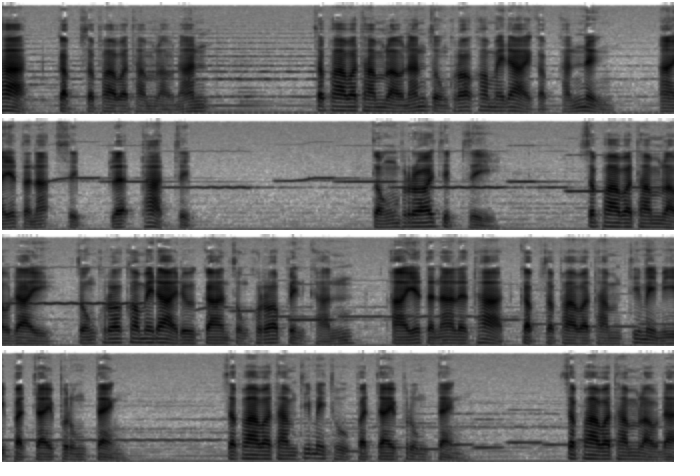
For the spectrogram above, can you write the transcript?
ธาตุกับสภาวธรรมเหล่านั้น สภาวธรรมเหล่านั้นสงเคราะห์เข้าไม่ได้กับขันธ์หนึ่งอายตนะสิบและธาตุสิบสองร้อยสิบสี่สภาวธรรมเหล่าใด สงเคราะห์เข้าไม่ได้โดยการสงเคราะห์เป็นขันธ์อายตนะและธาตุกับสภาวธรรมที่ไม่มีปัจจัยปรุงแต่ง สภาวธรรมที่ไม่ถูกปัจจัยปรุงแต่ง สภาวธรรมเหล่าใด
